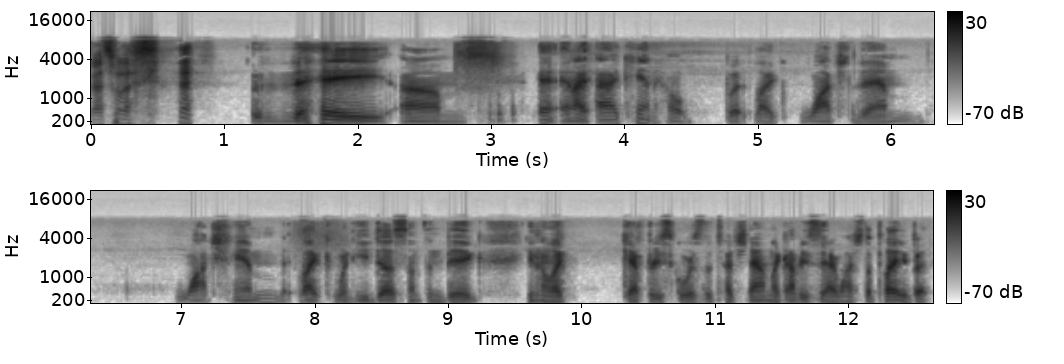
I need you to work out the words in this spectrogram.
That's what I. They um, and, and I I can't help but like watch them, watch him like when he does something big, you know, like after he scores the touchdown. Like obviously I watch the play, but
